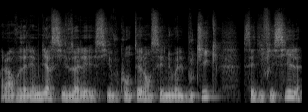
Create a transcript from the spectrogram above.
Alors vous allez me dire, si vous, allez, si vous comptez lancer une nouvelle boutique, c'est difficile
